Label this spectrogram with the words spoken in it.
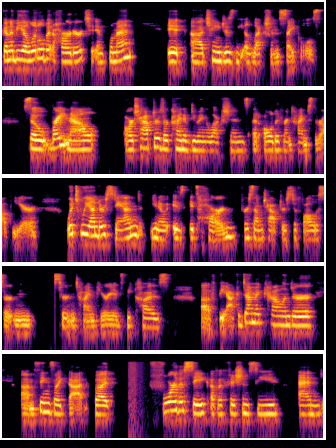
going to be a little bit harder to implement, it uh, changes the election cycles. So right now, our chapters are kind of doing elections at all different times throughout the year, which we understand, you know, is it's hard for some chapters to follow certain certain time periods because of the academic calendar, um, things like that. But for the sake of efficiency and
